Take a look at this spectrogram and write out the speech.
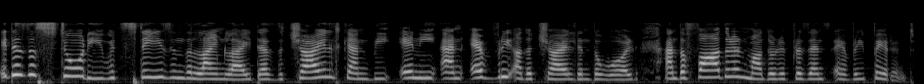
It is a story which stays in the limelight as the child can be any and every other child in the world and the father and mother represents every parent.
